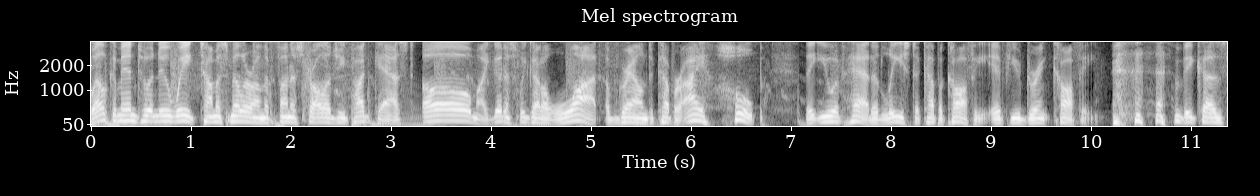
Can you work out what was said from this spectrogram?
Welcome into a new week. Thomas Miller on the Fun Astrology Podcast. Oh my goodness, we got a lot of ground to cover. I hope that you have had at least a cup of coffee if you drink coffee, because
